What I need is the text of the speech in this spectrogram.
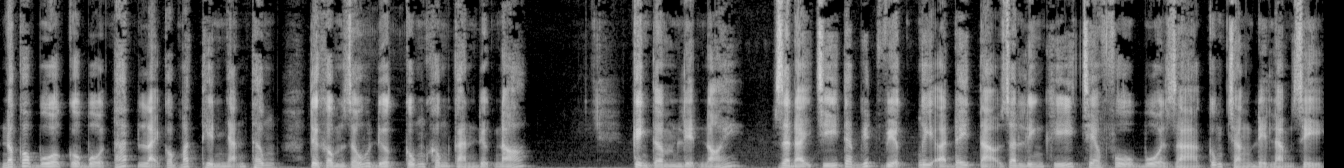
Nó có bùa của Bồ Tát lại có mắt thiên nhãn thông. Tôi không giấu được cũng không cản được nó. Kinh tâm liệt nói. Giờ đại trí đã biết việc ngươi ở đây tạo ra linh khí che phủ bùa giả cũng chẳng để làm gì.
